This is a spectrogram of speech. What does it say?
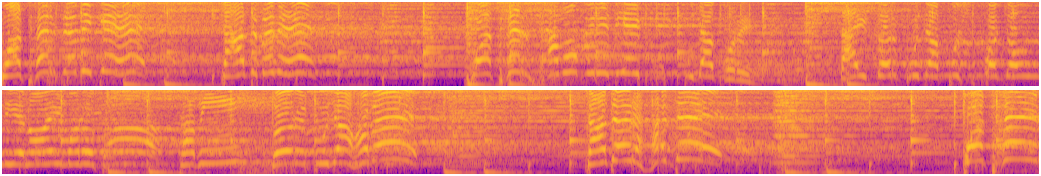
পথের দেবীকে চাঁদ বেনে পথের সামগ্রী দিয়ে পূজা করে। তাই তোর পূজা পুষ্প জল দিয়ে নয় মনসা। তবে তোর পূজা হবে চাঁদের হাতে পথের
